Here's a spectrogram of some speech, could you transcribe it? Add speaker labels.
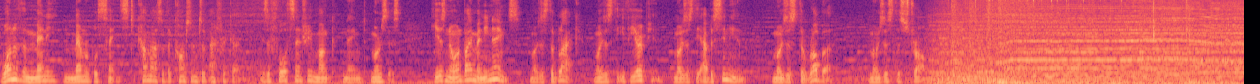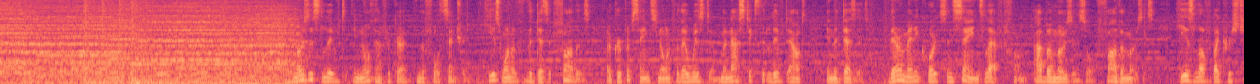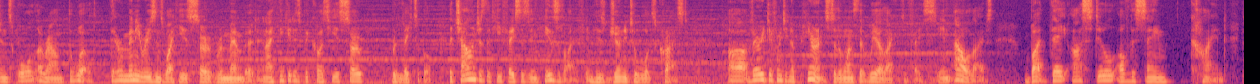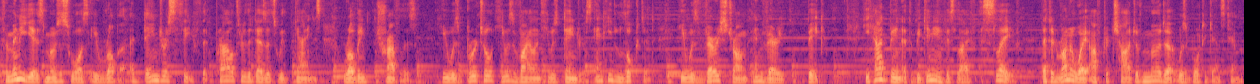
Speaker 1: One of the many memorable saints to come out of the continent of Africa is a 4th century monk named Moses. He is known by many names Moses the Black, Moses the Ethiopian, Moses the Abyssinian, Moses the Robber, Moses the Strong. Moses lived in North Africa in the 4th century. He is one of the Desert Fathers, a group of saints known for their wisdom, monastics that lived out in the desert. There are many quotes and sayings left from Abba Moses or Father Moses. He is loved by Christians all around the world. There are many reasons why he is so remembered, and I think it is because he is so relatable. The challenges that he faces in his life, in his journey towards Christ, are very different in appearance to the ones that we are likely to face in our lives but they are still of the same kind. For many years, Moses was a robber, a dangerous thief that prowled through the deserts with gangs, robbing travelers. He was brutal, he was violent, he was dangerous, and he looked it. He was very strong and very big. He had been, at the beginning of his life, a slave that had run away after a charge of murder was brought against him.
